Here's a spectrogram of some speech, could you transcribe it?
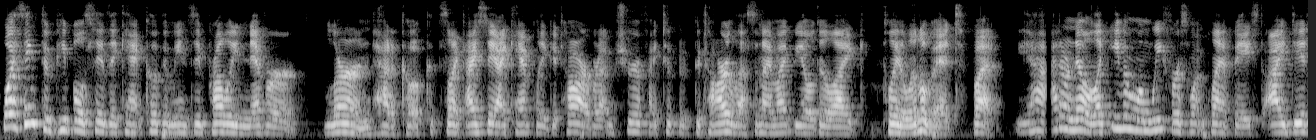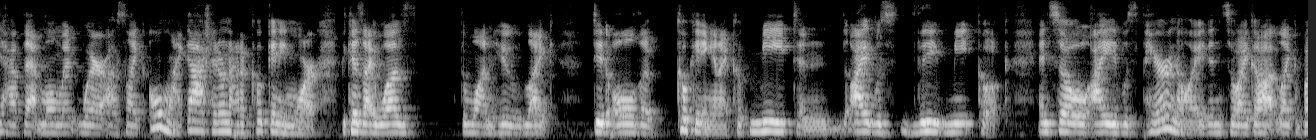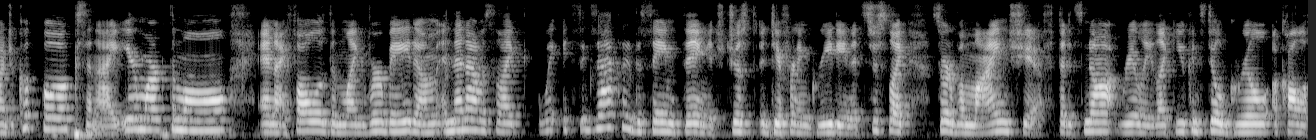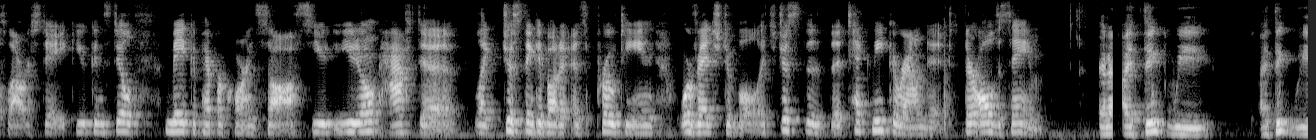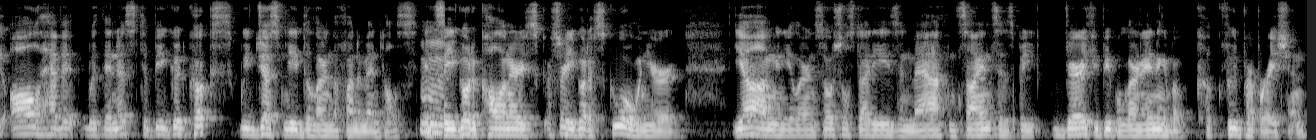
Well, I think that people say they can't cook, it means they probably never learned how to cook. It's like I say I can't play guitar, but I'm sure if I took a guitar lesson, I might be able to like play a little bit. But yeah, I don't know. Like even when we first went plant based, I did have that moment where I was like, oh my gosh, I don't know how to cook anymore because I was the one who like did all the cooking and I cooked meat and I was the meat cook. And so I was paranoid. And so I got like a bunch of cookbooks and I earmarked them all and I followed them like verbatim. And then I was like, wait, it's exactly the same thing. It's just a different ingredient. It's just like sort of a mind shift that it's not really like you can still grill a cauliflower steak. You can still make a peppercorn sauce. You you don't have to like just think about it as protein or vegetable. It's just the the technique around it. They're all the same and I think we I think we all have it within us to be good cooks. We just need to learn the fundamentals. Mm. And so you go to culinary, sorry, you go to school when you're young and you learn social studies and math and sciences, but very few people learn anything about cook food preparation.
